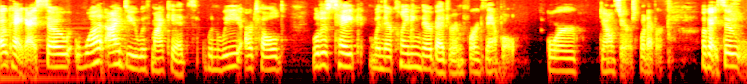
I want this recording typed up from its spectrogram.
Okay, guys, so what I do with my kids when we are told, we'll just take when they're cleaning their bedroom, for example, or downstairs, whatever. Okay, so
